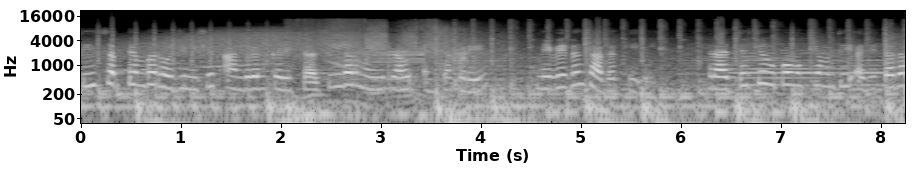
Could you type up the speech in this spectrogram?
तीस सप्टेंबर रोजी निषेध आंदोलन करीत तहसीलदार मयूर राऊत यांच्याकडे निवेदन सादर केले. राज्याचे उपमुख्यमंत्री अजितदादा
